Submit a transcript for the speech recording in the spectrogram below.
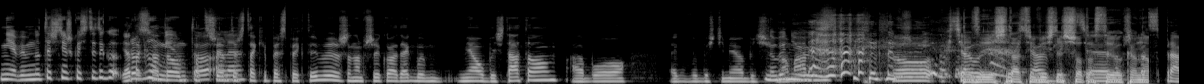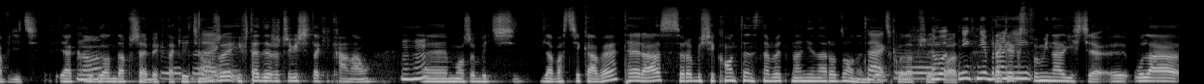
Nie wiem, no też ciężko się do tego Ja rozumiem tak na to patrzyłem ale... też z takiej perspektywy, że na przykład jakbym miał być tatą, albo jakby byście miały być No mamami, to chciały, chciałybyście shota z tego przykład kanału. sprawdzić, jak No. wygląda przebieg takiej tak. ciąży i wtedy rzeczywiście taki kanał e, może być dla was ciekawy. Teraz robi się content nawet na nienarodzonym Tak. dziecku na No przykład. No nie Tak jak broni... wspominaliście, y, Ula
